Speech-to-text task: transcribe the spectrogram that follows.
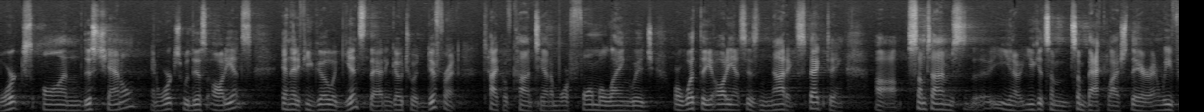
works on this channel and works with this audience, and that if you go against that and go to a different type of content, a more formal language, or what the audience is not expecting, uh, sometimes uh, you know you get some some backlash there, and we've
